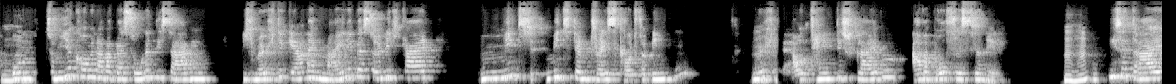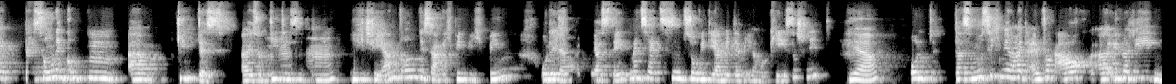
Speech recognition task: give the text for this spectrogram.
Mhm. Und zu mir kommen aber Personen, die sagen, ich möchte gerne meine Persönlichkeit mit, mit dem Dresscode verbinden, mhm. möchte authentisch bleiben, aber professionell. Mhm. Diese drei Personengruppen ähm, gibt es. Also die, die sich mhm. nicht scheren drum, die sagen, ich bin, wie ich bin, oder ja. ich möchte ein Statement setzen, so wie der mit dem Irokesenschnitt. Ja. Und das muss ich mir halt einfach auch äh, überlegen.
